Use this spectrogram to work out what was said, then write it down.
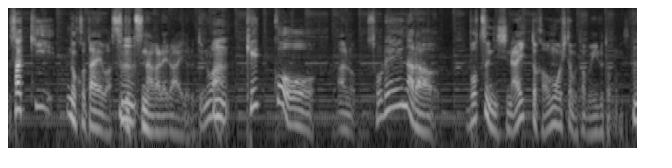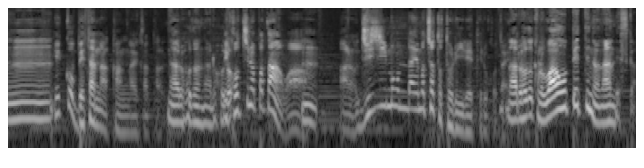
さっきの答えはすぐつながれるアイドルっていうのは、うん結構あのそれならボツにしないとか思う人も多分いると思うんです。結構ベタな考え方なるほど、なるほど。でこっちのパターンは、うん。あの時事問題もちょっと取り入れてる答えなるほど。このワンオペっていうのは何ですか？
